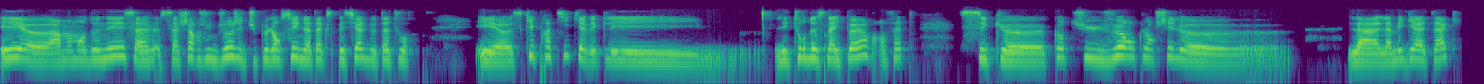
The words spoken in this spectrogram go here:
Et euh, à un moment donné, ça, charge une jauge et tu peux lancer une attaque spéciale de ta tour. Et euh, ce qui est pratique avec les, tours de sniper, en fait, c'est que quand tu veux enclencher le, la, la méga attaque,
